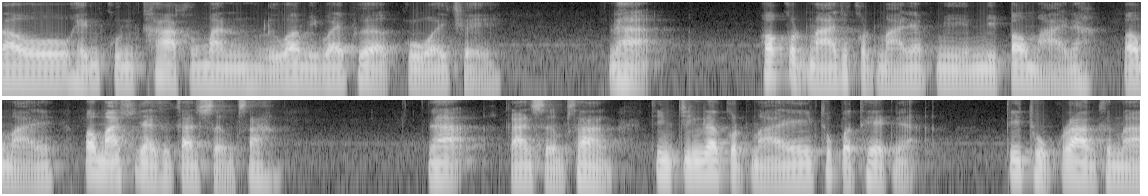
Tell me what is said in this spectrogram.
เราเห็นคุณค่าของมัน หรือว่ามีไว้เพื่อกลัวเฉยนะฮะเพราะกฎหมายทุกกฎหมายเนี่ยมีมีเป้าหมายนะเป้าหมาย เป้าหมายส่วนใหญ่คือการเสริมสร้างนะฮะการเสริมสร้างจริง ๆ แล้วกฎหมายทุกประเทศเนี่ยที่ถูกร่างขึ้นมา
